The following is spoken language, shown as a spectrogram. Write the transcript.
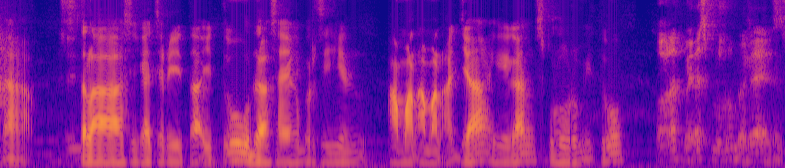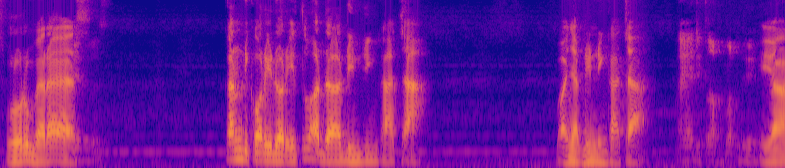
Nah setelah singkat cerita itu udah saya ngebersihin aman-aman aja ya kan 10 room itu. Toilet beres 10 room beres. 10 room beres. Terus? kan di koridor itu ada dinding kaca. Banyak dinding kaca. Kayak di klub-klub gitu ya? Iya,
